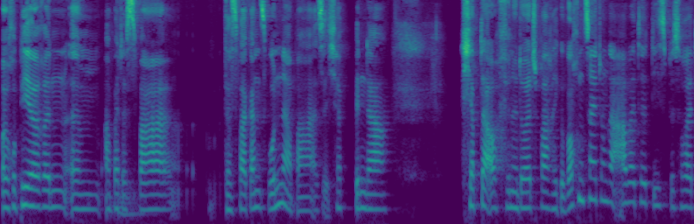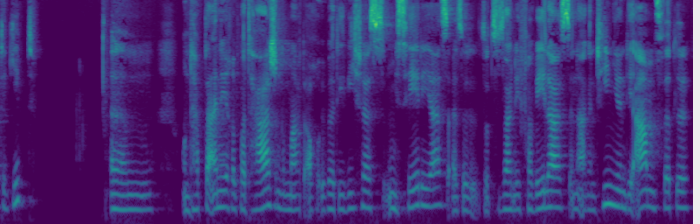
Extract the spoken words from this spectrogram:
Europäerin. Ähm, aber das mhm. war, das war ganz wunderbar. Also ich hab, bin da, ich habe da auch für eine deutschsprachige Wochenzeitung gearbeitet, die es bis heute gibt. Ähm, und habe da einige Reportagen gemacht, auch über die Vichas Miserias, also sozusagen die Favelas in Argentinien, die Armenviertel.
